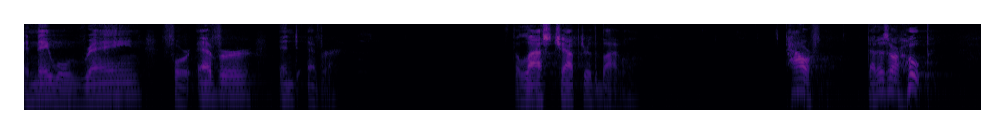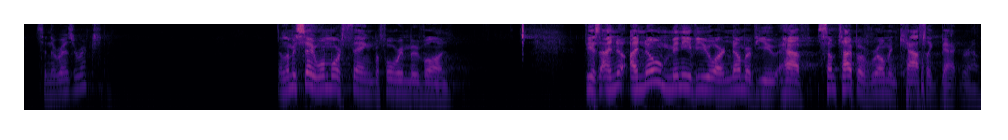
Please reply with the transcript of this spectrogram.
and they will reign forever and ever. It's the last chapter of the Bible. It's powerful. That is our hope. It's in the resurrection. Now, let me say one more thing before we move on. Because I know, I know many of you, or a number of you, have some type of Roman Catholic background.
